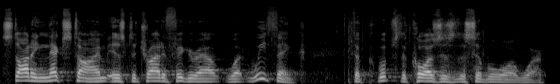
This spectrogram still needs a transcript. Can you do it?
starting next time is to try to figure out what we think the, whoops, the causes of the Civil War were.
